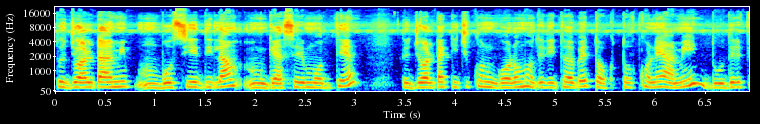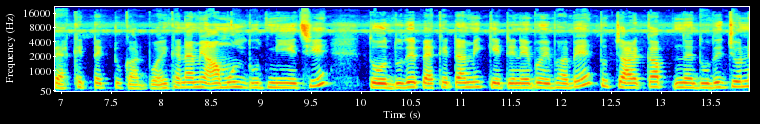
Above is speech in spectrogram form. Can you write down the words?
তো জলটা আমি বসিয়ে দিলাম গ্যাসের মধ্যে। তো জলটা কিছুক্ষণ গরম হতে দিতে হবে ততক্ষণে আমি দুধের প্যাকেটটা একটু কাটবো। এখানে আমি আমুল দুধ নিয়েছি, তো দুধের প্যাকেটটা আমি কেটে নেব এভাবে। তো চার কাপ দুধের জন্য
